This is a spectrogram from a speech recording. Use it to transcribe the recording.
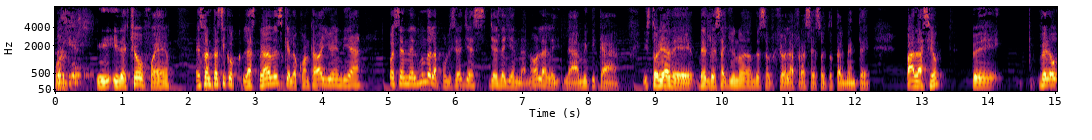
Así es. Y, y, de hecho fue, es fantástico. Las primeras veces que lo contaba yo hoy en día, pues en el mundo de la publicidad ya es, ya es leyenda, ¿no? La, la mítica historia de, del desayuno de donde surgió la frase soy totalmente palacio. Eh, pero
